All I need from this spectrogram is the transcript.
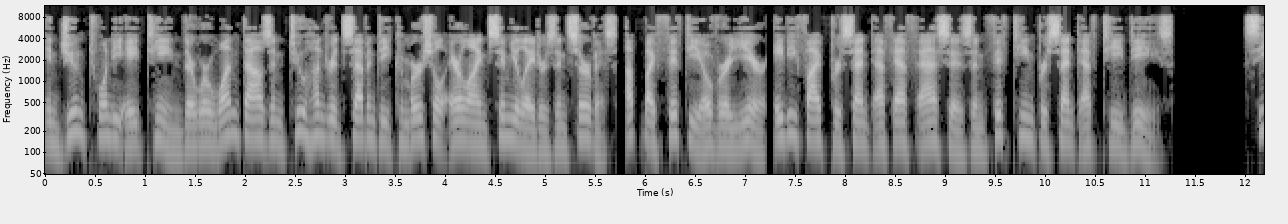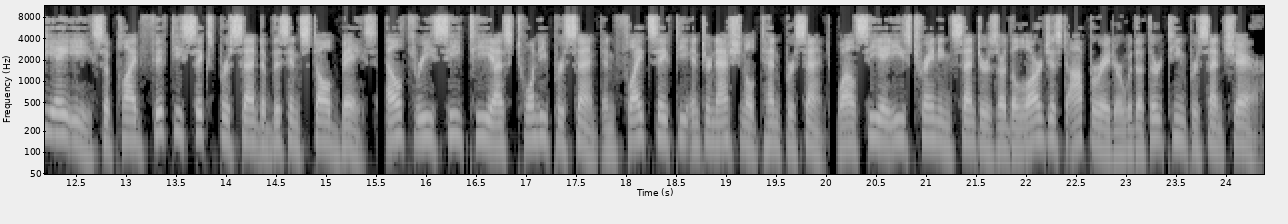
In June 2018, there were 1,270 commercial airline simulators in service, up by 50 over a year, 85% FFSs and 15% FTDs. CAE supplied 56% of this installed base, L3CTS 20% and FlightSafety International 10%, while CAE's training centers are the largest operator with a 13% share.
